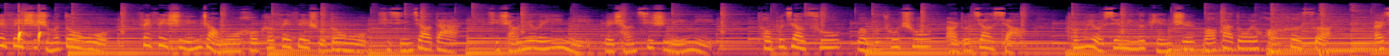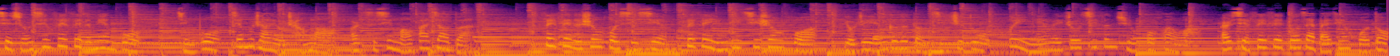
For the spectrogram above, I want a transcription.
狒狒是什么动物？狒狒是灵长目猴科狒狒属动物，体型较大，体长约为一米，尾长七十厘米，头部较粗，吻部突出，耳朵较小，臀部有鲜明的胼胝，毛发多为黄褐色，而且雄性狒狒的面部、颈部、肩部长有长毛，而雌性毛发较短。狒狒的生活习性：狒狒营地栖生活，有着严格的等级制度，会周期分群或换王，而且狒狒多在白天活动，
